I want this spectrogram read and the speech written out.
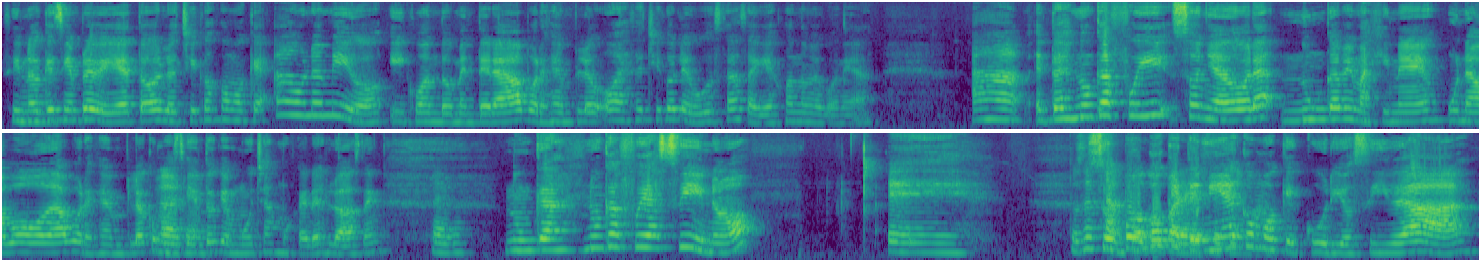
Sino que siempre veía a todos los chicos como que, ah, un amigo. Y cuando me enteraba, por ejemplo, oh, a este chico le gustas, ahí es cuando me ponía, ah, entonces nunca fui soñadora, nunca me imaginé una boda, por ejemplo, como siento que muchas mujeres lo hacen. Claro. Nunca, nunca fui así, ¿no? Eh, Entonces supongo que tenía como que curiosidad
